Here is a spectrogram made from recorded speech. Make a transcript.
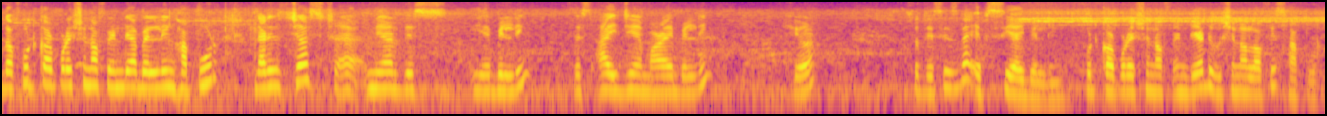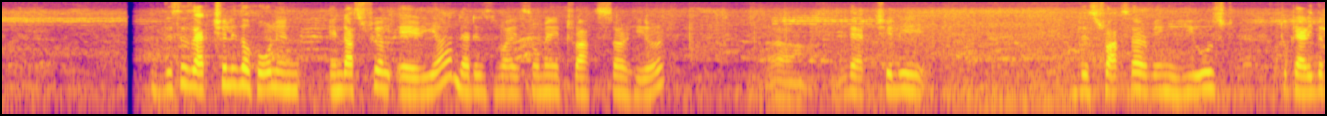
the Food Corporation of India building, Hapur, that is just uh, near this yeah, building, this IGMRI building here. So this is the FCI building, Food Corporation of India Divisional Office, Hapur. This is actually the whole in industrial area, that is why so many trucks are here. Uh, they actually, these trucks are being used to carry the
